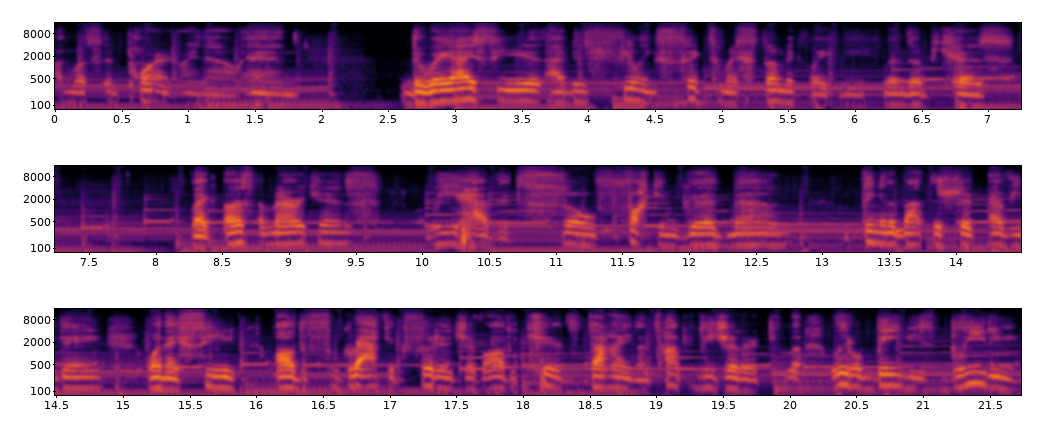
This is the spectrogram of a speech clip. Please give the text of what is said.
on what's important right now and the way I see it, I've been feeling sick to my stomach lately, Linda, because like us Americans, we have it so fucking good, man. I'm thinking about this shit every day when I see all the f- graphic footage of all the kids dying on top of each other, little babies bleeding,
